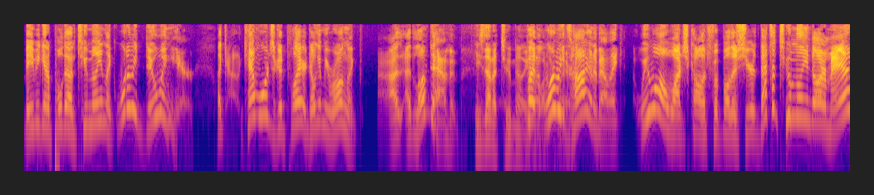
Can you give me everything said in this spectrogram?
maybe going to pull down two million. Like, what are we doing here? Like, Cam Ward's a good player. Don't get me wrong. Like, I, I'd love to have him. He's not a $2 million But what are we talking about? Like, we all watch college football this year. That's a two million dollar man.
